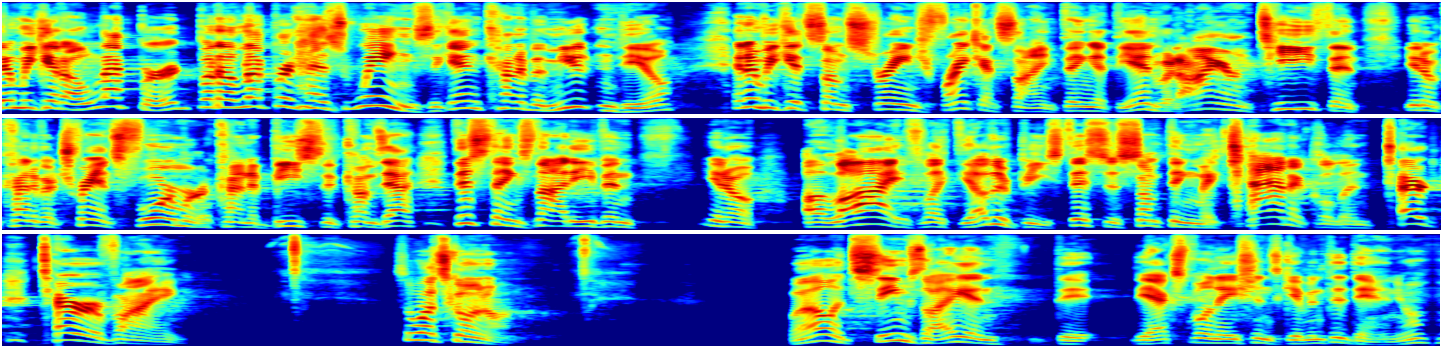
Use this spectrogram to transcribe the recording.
Then we get a leopard, but a leopard has wings, again, kind of a mutant deal. And then we get some strange Frankenstein thing at the end with iron teeth and, you know, kind of a transformer kind of beast that comes out. This thing's not even, you know, alive like the other beast. This is something mechanical and ter- terrifying. So what's going on? Well, it seems like, and the, the explanation's given to Daniel,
